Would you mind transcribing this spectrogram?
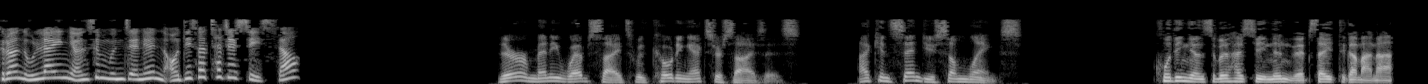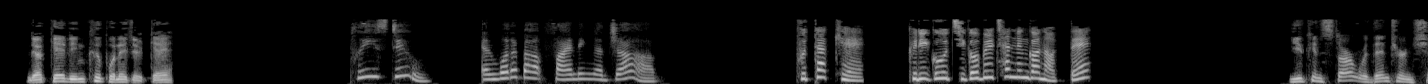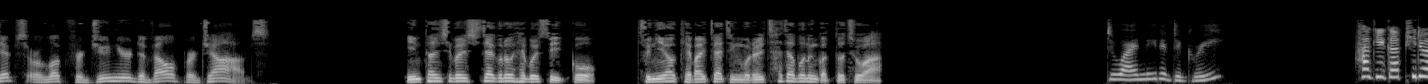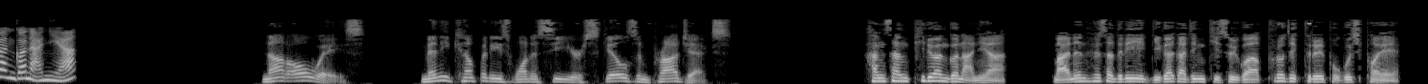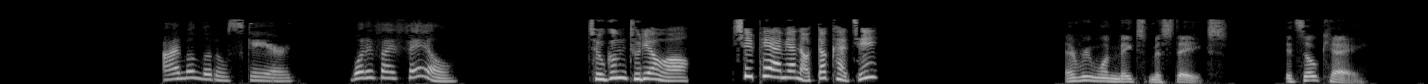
그런 온라인 연습 문제는 어디서 찾을 수 있어? There are many websites with coding exercises. I can send you some links. 코딩 연습을 할 수 있는 웹사이트가 많아. 몇 개 링크 보내줄게. Please do. And what about finding a job? 부탁해. 그리고 직업을 찾는 건 어때? You can start with internships or look for junior developer jobs. 인턴십을 시작으로 해볼 수 있고, 주니어 개발자 직무를 찾아보는 것도 좋아. Do I need a degree? 학위가 필요한 건 아니야? Not always. Many companies want to see your skills and projects. 항상 필요한 건 아니야. 많은 회사들이 네가 가진 기술과 프로젝트를 보고 싶어 해. I'm a little scared. What if I fail? 조금 두려워. 실패하면 어떡하지? Everyone makes mistakes. It's okay.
